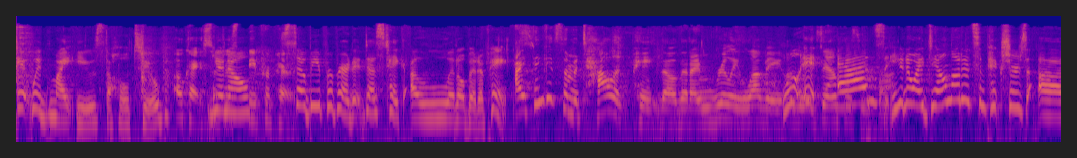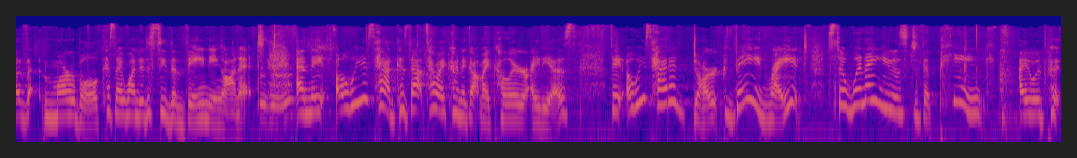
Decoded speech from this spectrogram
it would might use the whole tube. Okay, so you just know? be prepared. So be prepared. It does take a little bit of paint. I think it's the metallic paint though that I'm really loving. Well, it adds. You know, I downloaded some pictures of marble because I wanted to see the veining on it, mm -hmm. and they always had because that's how I kind of got my color ideas. They always had a dark vein, right? So when I used the pink, I would put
